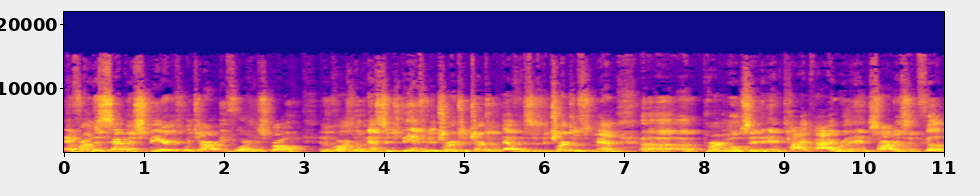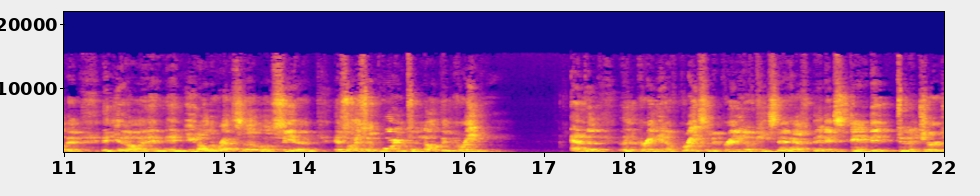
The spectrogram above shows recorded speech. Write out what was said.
and from the seven spirits which are before his throne. And of course, the message then to the church, the church of Ephesus, the church of Smyrna, uh, uh, uh, Pergamos, and, and Thyatira, and Sardis, and Philip, and, and, you know, and, and you know the rest, uh, Lucia. And, and so it's important to know the greeting and the, the greeting of grace and the greeting of peace that has been extended to the church,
